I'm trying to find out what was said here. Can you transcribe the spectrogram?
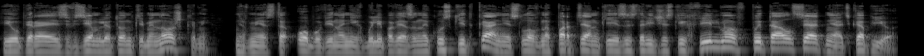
и, упираясь в землю тонкими ножками, вместо обуви на них были повязаны куски ткани, словно портянки из исторических фильмов, пытался отнять копье.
